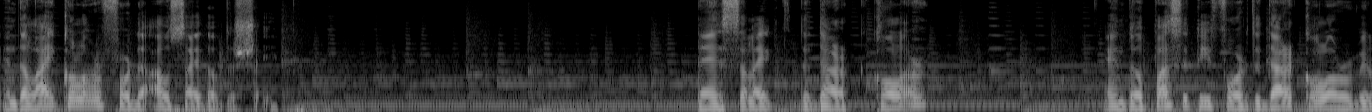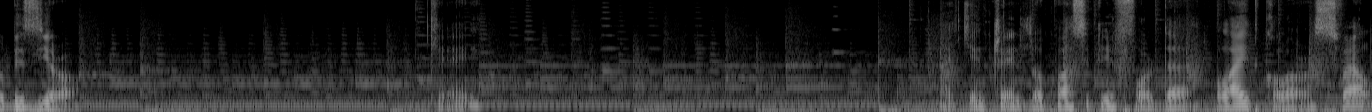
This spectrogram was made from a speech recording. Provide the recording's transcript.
and a light color for the outside of the shape. Then select the dark color and the opacity for the dark color will be zero. Okay. I can change the opacity for the light color as well.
